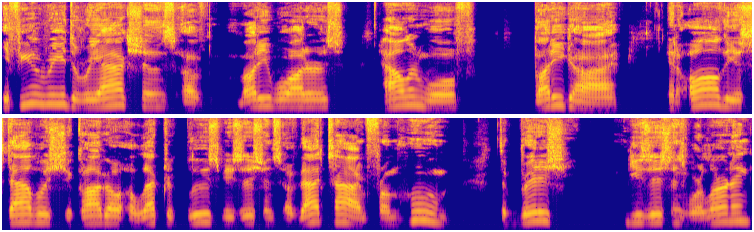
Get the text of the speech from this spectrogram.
if you read the reactions of Muddy Waters, Howlin' Wolf, Buddy Guy, and all the established Chicago electric blues musicians of that time from whom the British musicians were learning,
